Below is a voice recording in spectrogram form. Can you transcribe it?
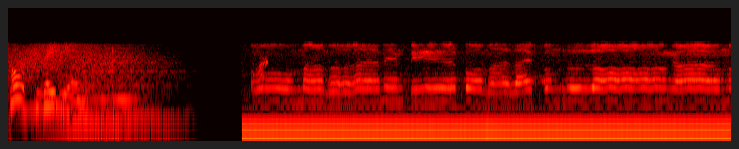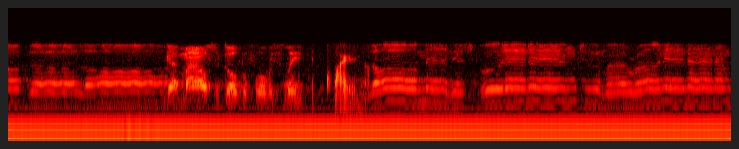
Talk Radio. Oh, Mama, I'm in fear for my life from the long arm of the law. Got miles to go before we sleep. Quiet enough. Lawman is putting an end to my running, and I'm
